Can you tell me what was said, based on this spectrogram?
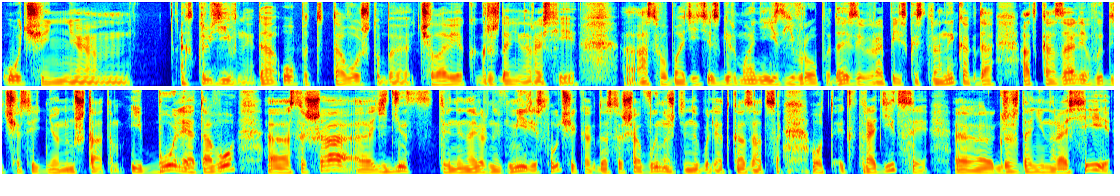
очень эм, эксклюзивный да, опыт того, чтобы человек, гражданина России, а, освободить из Германии, из Европы, да, из европейской страны, когда отказали в выдаче Соединенным Штатам. И более того, а, США а, единственный, наверное, в мире случай, когда США вынуждены были отказаться от экстрадиции гражданина России,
